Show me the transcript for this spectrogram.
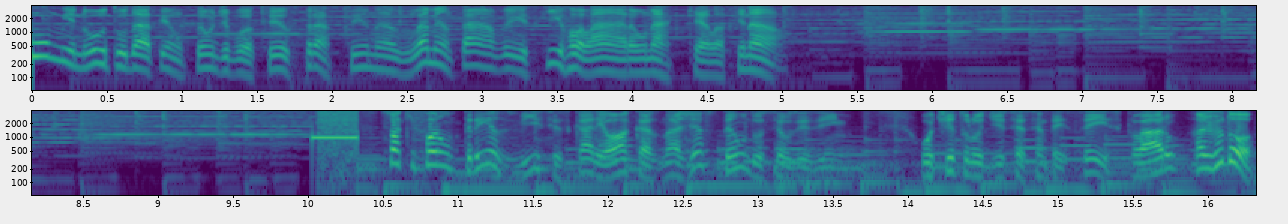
Um minuto da atenção de vocês para cenas lamentáveis que rolaram naquela final. Só que foram três vices cariocas na gestão do seu Zizinho. O título de 66, claro, ajudou,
